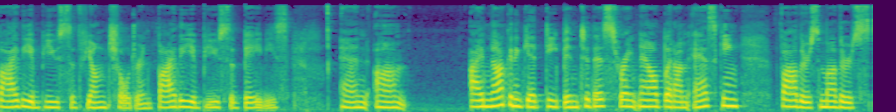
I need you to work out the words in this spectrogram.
by the abuse of young children, by the abuse of babies. And um, I'm not going to get deep into this right now, but I'm asking fathers, mothers,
